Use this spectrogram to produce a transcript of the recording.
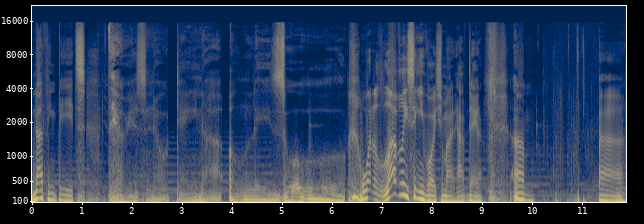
nothing beats. There is no Dana, only Zuul. What a lovely singing voice you might have, Dana. Um, uh,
